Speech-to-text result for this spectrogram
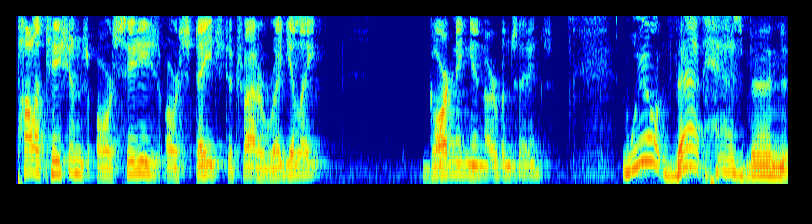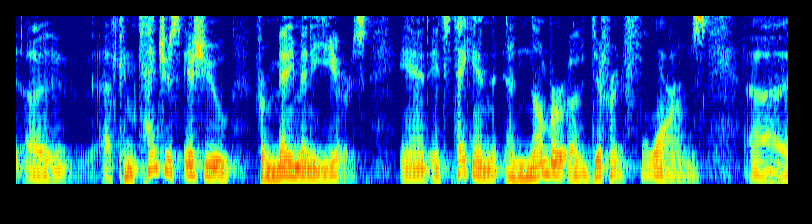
politicians or cities or states to try to regulate gardening in urban settings? Well, that has been a, a contentious issue for many, many years. And it's taken a number of different forms. Uh,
